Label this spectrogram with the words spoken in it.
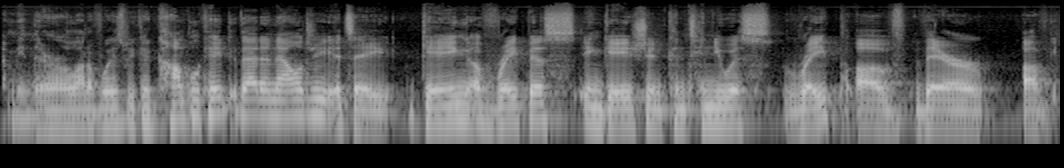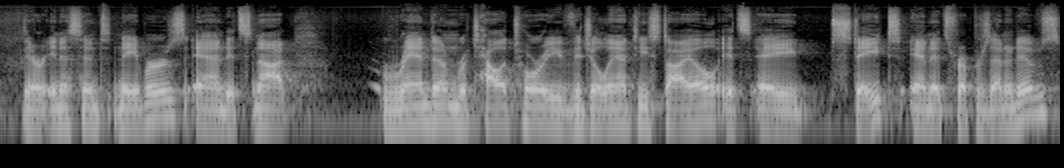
I mean, there are a lot of ways we could complicate that analogy. It's a gang of rapists engaged in continuous rape of their of their innocent neighbors, and it's not random retaliatory vigilante style. It's a state and its representatives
